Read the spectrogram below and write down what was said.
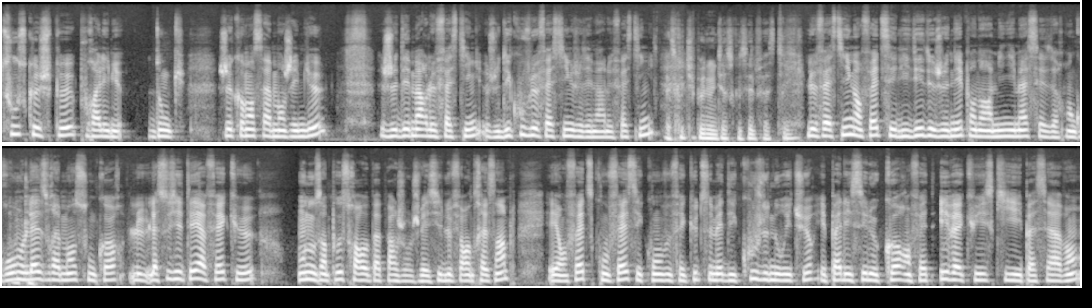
tout ce que je peux pour aller mieux. Donc, je commence à manger mieux, je démarre le fasting, je découvre le fasting, je démarre le fasting. Est-ce que tu peux nous dire ce que c'est le fasting? Le fasting, en fait, c'est l'idée de jeûner pendant un minima 16 heures. En gros, on laisse vraiment son corps. le- la société a fait que on nous impose trois repas par jour. Je vais essayer de le faire en très simple. Et en fait, ce qu'on fait, c'est qu'on ne fait que de se mettre des couches de nourriture et pas laisser le corps, en fait, évacuer ce qui est passé avant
